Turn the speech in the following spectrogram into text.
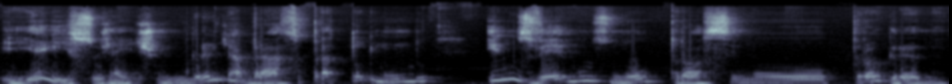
E é isso, gente. Um grande abraço para todo mundo e nos vemos no próximo programa.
